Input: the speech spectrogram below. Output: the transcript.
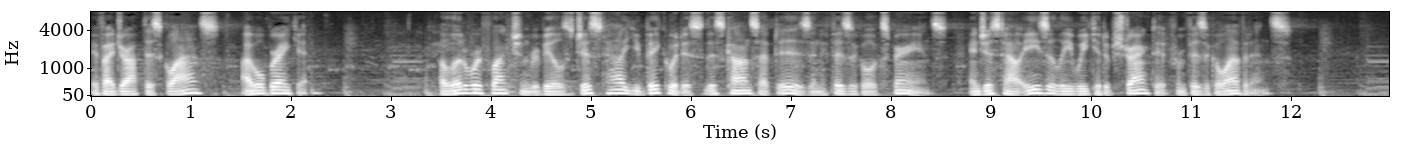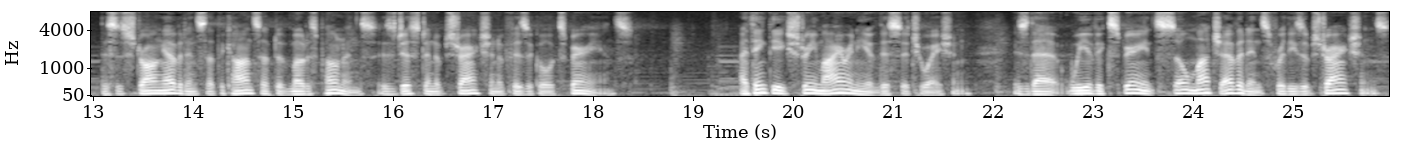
If I drop this glass, I will break it. A little reflection reveals just how ubiquitous this concept is in physical experience, and just how easily we could abstract it from physical evidence. This is strong evidence that the concept of modus ponens is just an abstraction of physical experience. I think the extreme irony of this situation is that we have experienced so much evidence for these abstractions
